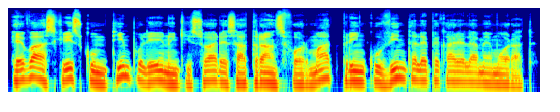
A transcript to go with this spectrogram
Eva a scris cum timpul ei în închisoare s-a transformat prin cuvintele pe care le-a memorat.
